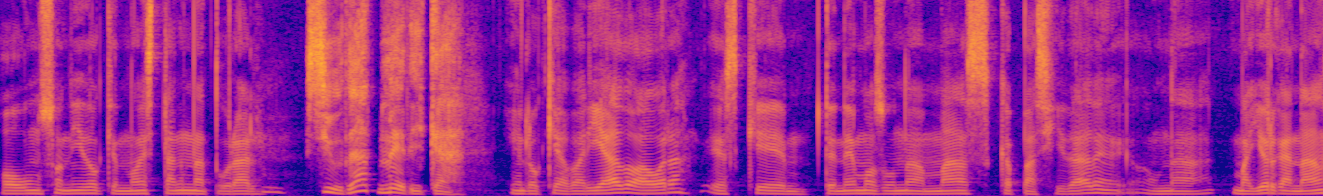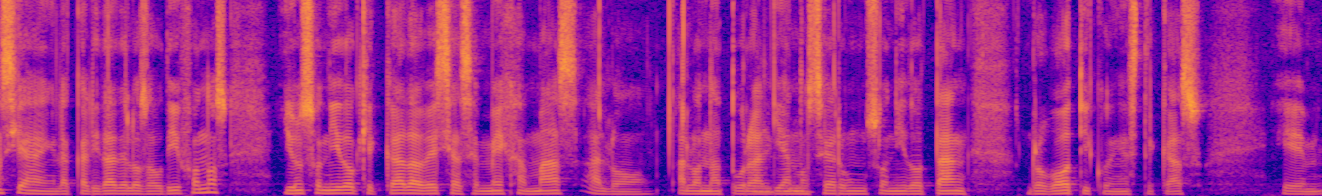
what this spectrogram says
o un sonido que no es tan natural. Ciudad Médica. En lo que ha variado ahora es que tenemos una más capacidad, una mayor ganancia en la calidad de los audífonos y un sonido que cada vez se asemeja más a lo, a lo natural, uh -huh. ya no ser un sonido tan robótico en este caso. Eh,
